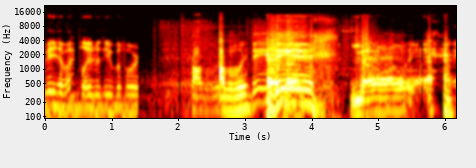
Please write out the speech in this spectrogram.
Wait, have I played with you before? Probably. Probably. Damn. Damn. No. no.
